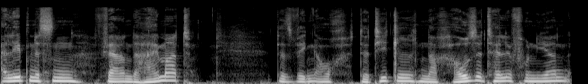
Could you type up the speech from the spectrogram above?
Erlebnissen fern der Heimat. Deswegen auch der Titel Nach Hause telefonieren.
